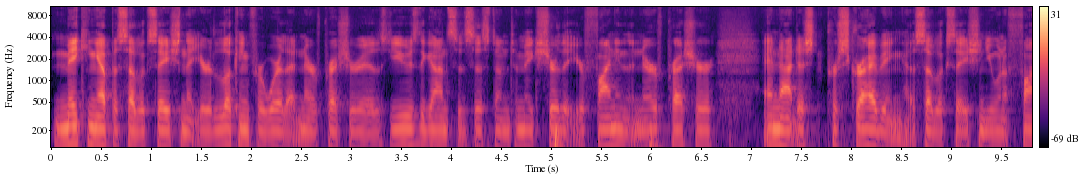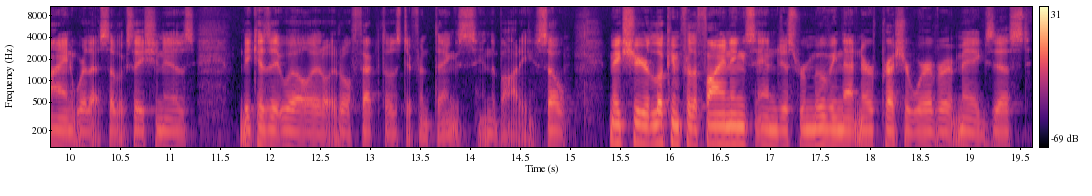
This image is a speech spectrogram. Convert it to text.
making up a subluxation that you're looking for where that nerve pressure is. Use the Gonstead system to make sure that you're finding the nerve pressure and not just prescribing a subluxation. You want to find where that subluxation is because it will it'll, it'll affect those different things in the body. So make sure you're looking for the findings and just removing that nerve pressure wherever it may exist.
